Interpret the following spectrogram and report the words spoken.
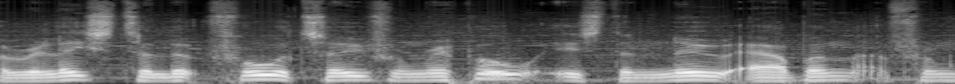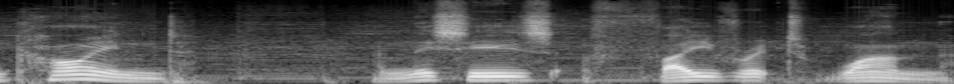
A release to look forward to from Ripple is the new album from Kind, and this is Favourite One.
